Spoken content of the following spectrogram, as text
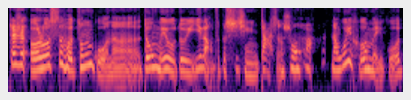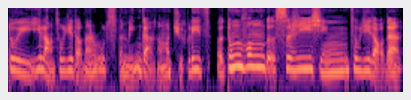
但是俄罗斯和中国呢都没有对伊朗这个事情大声说话，那为何美国对伊朗洲际导弹如此的敏感？那么举个例子，呃，东风的四十一型洲际导弹。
